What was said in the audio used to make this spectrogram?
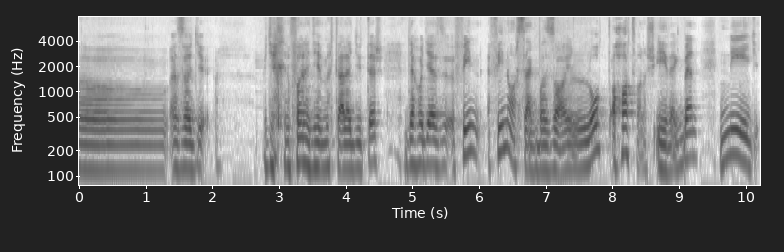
uh, ez egy ugye van egy ilyen metal együttes, de hogy ez Finn, Finnországban zajlott a 60-as években, négy,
